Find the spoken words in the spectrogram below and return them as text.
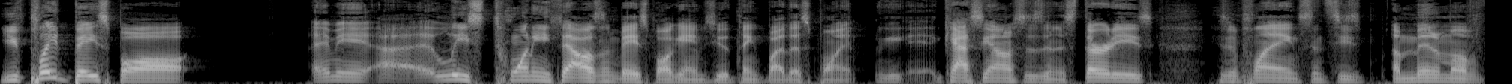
you've played baseball I mean, uh, at least 20,000 baseball games, you would think by this point. Castellanos is in his 30s. He's been playing since he's a minimum of,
